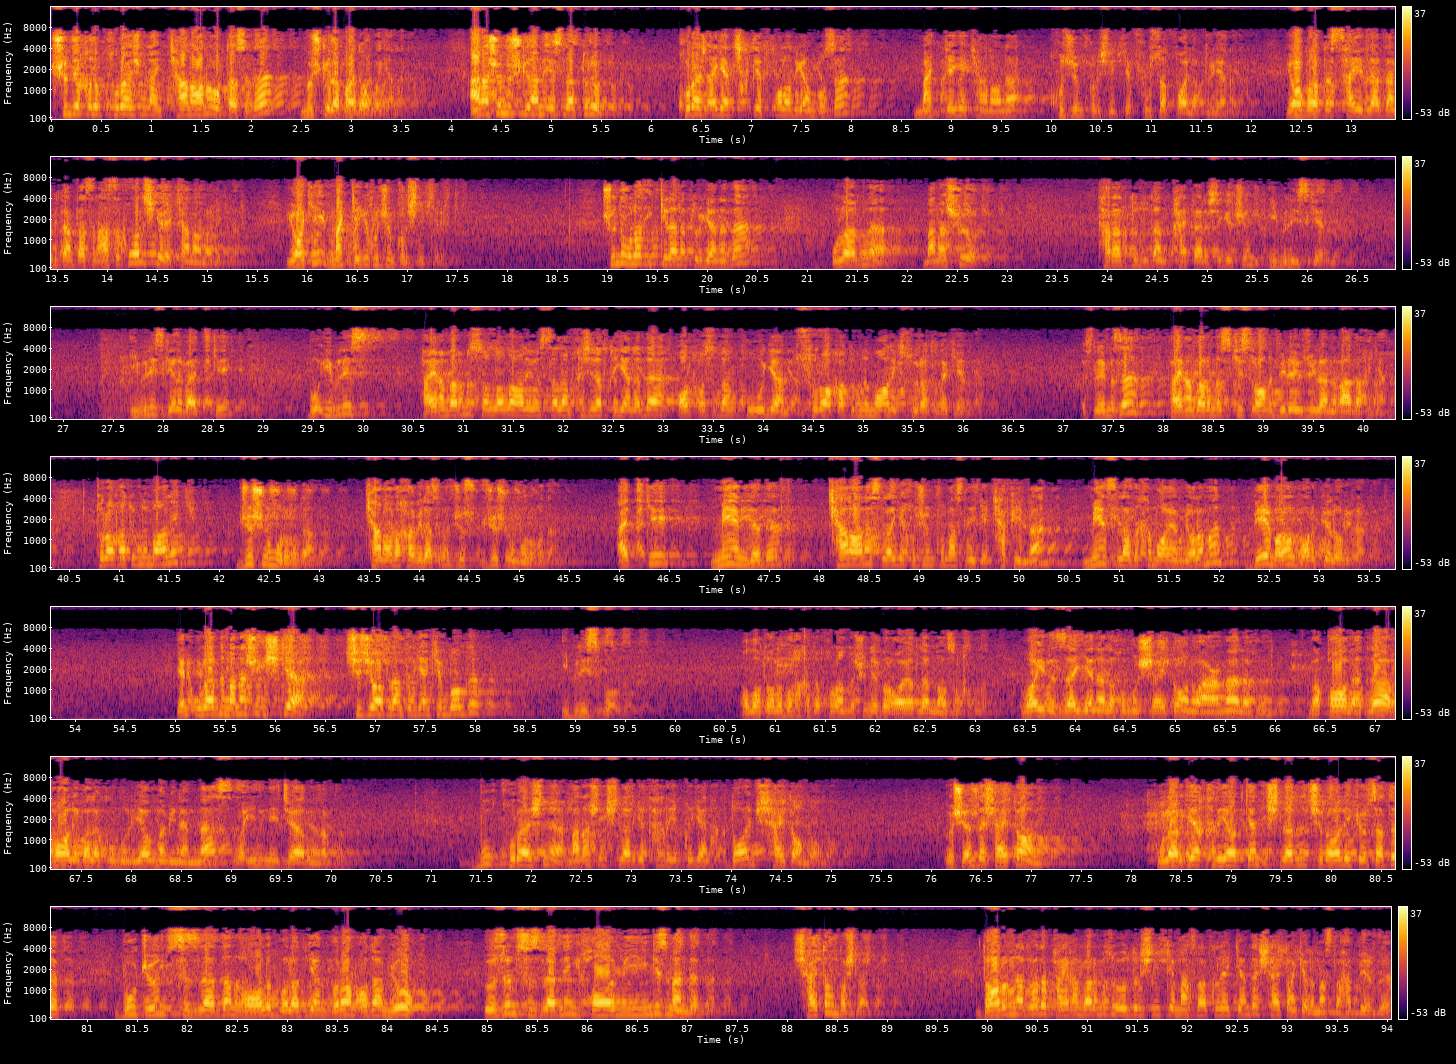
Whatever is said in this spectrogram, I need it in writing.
Shunday qilib Quraysh bilan Kanona o'rtasida mushkula paydo bo'lgan edi. Ana shu mushkulani eslab turib, Quraysh agar chiqib ketib qoladigan bo'lsa, Makka ga Kanona hujum qilishlikka fursat poylab turgan edi. Yo birorta sayyidlardan bittasini asl qilib olish kerak Kanonaliklar. yoki Makka ga hujum qilishlik kerak. Shunda ular ikkilanib turganida ularni mana shu taraddudidan qaytarishlik uchun iblis keldi. Iblis kelib aytdiki, bu iblis payg'ambarimiz sollallohu alayhi vasallam hijrat qilganida orqasidan quvigan Suroqat ibn Malik suratida keldi. Eslaymiz, payg'ambarimiz Kisroni bilay uzuylarni va'da qilgan. Suroqat ibn Malik Jush umurg'idan, Kanona qabilasining Jush umurg'idan. Aytdiki, men dedi, Kanona sizlarga hujum qilmasligiga kafilman, men sizlarni himoyamga olaman, bemalol borib kelaveringlar dedi. Ya'ni ularni mana shu ishga shijoatlantirgan kim bo'ldi? Iblis bo'ldi. Alloh taolo bu haqida Qur'onda shunday bir oyatlar nozil qildi. Va iz zayyana lahumush shaytonu a'malahum va qala la g'oliba lakumul yawma minan nas va inni jarun lakum. Bu Qurayshni mana shu ishlarga targ'ib qilgan doim shayton bo'ldi. O'shanda shayton ularga qilayotgan ishlarini chiroyli ko'rsatib, bu kun sizlardan g'olib bo'ladigan biron odam yo'q. O'zim sizlarning homiyingizman dedi. Shayton boshladi. Dorun Nadvada payg'ambarimizni o'ldirishlikka maslahat qilayotganda shayton kelib maslahat berdi.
